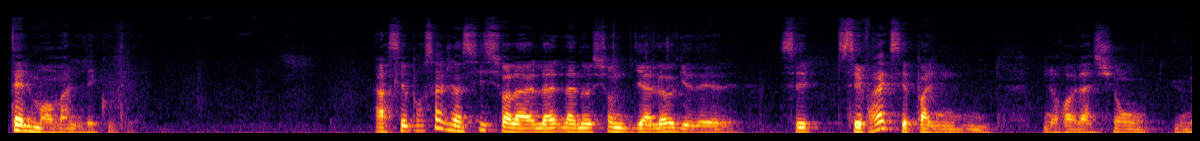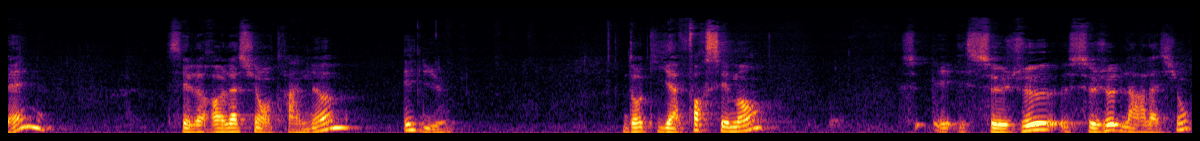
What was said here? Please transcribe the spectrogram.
tellement mal l'écouter. Alors c'est pour ça que j'insiste sur la, notion de dialogue. C'est vrai que ce n'est pas une, relation humaine, c'est la relation entre un homme et Dieu. Donc il y a forcément ce jeu, de la relation,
